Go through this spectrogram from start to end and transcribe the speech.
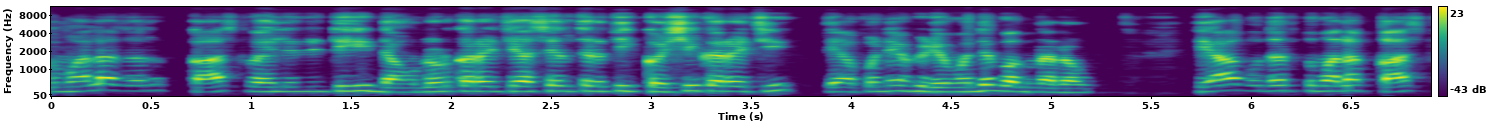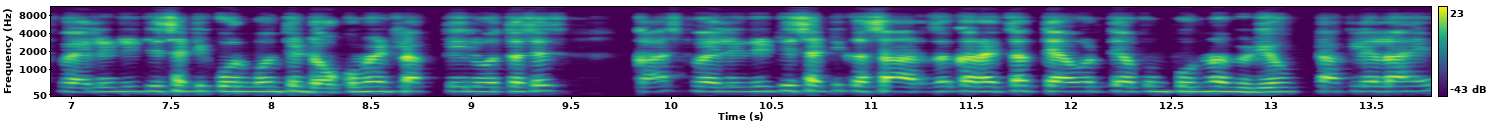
तुम्हाला जर कास्ट व्हॅलिडिटी ही डाउनलोड करायची असेल तर ती कशी करायची ते आपण या व्हिडिओमध्ये बघणार आहोत. या अगोदर तुम्हाला कास्ट व्हॅलिडिटीसाठी कोणकोणते डॉक्युमेंट लागतील व तसेच कास्ट व्हॅलिडिटीसाठी कसा अर्ज करायचा त्यावरती आपण पूर्ण व्हिडिओ टाकलेला आहे.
